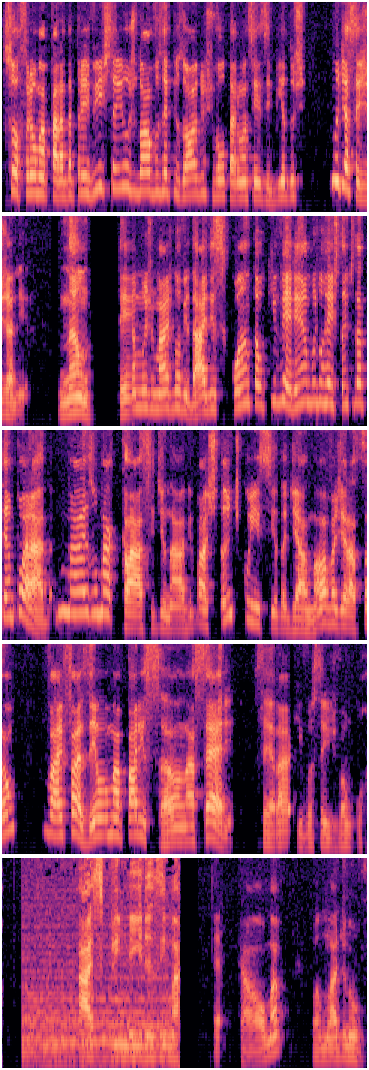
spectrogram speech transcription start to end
sofreu uma parada prevista e os novos episódios voltarão a ser exibidos no dia 6 de janeiro. Não temos mais novidades quanto ao que veremos no restante da temporada, mas uma classe de nave bastante conhecida de A Nova Geração vai fazer uma aparição na série. Será que vocês vão curtir? As primeiras imagens. É, calma, vamos lá de novo.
